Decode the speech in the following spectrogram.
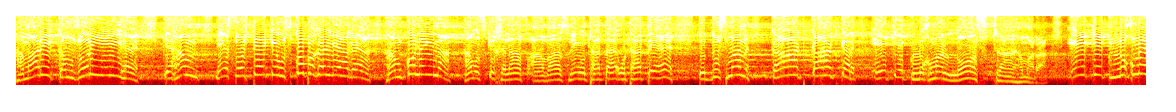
ہماری کمزوری یہی ہے کہ ہم یہ سوچتے ہیں کہ اس کو پکڑ لیا گیا، ہم کو نہیں نا۔ ہم اس کے خلاف آواز نہیں اٹھاتا، اٹھاتے ہیں۔ تو دشمن کاٹ کاٹ کر ایک ایک لقمہ نوش رہا ہے ہمارا۔ ایک ایک لقمے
